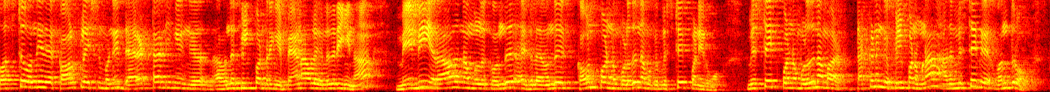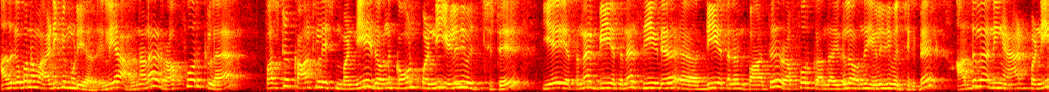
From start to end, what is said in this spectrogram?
ஃபஸ்ட்டு வந்து இதை கால்குலேஷன் பண்ணி டைரெக்டாக நீங்கள் இங்கே வந்து ஃபில் பண்ணுறீங்க பேனாவில் எழுதுறீங்கன்னா மேபி ஏதாவது நம்மளுக்கு வந்து இதில் வந்து கவுண்ட் பண்ணும் பொழுது நமக்கு மிஸ்டேக் பண்ணிடுவோம். மிஸ்டேக் பண்ணும் பொழுது நம்ம டக்குன்னு இங்கே ஃபில் பண்ணோம்னா அது மிஸ்டேக் வந்துடும் அதுக்கப்புறம் நம்ம அடிக்க முடியாது இல்லையா? அதனால் ரஃப் ஒர்க்கில் ஃபஸ்ட்டு கால்குலேஷன் பண்ணி இதை வந்து கவுண்ட் பண்ணி எழுதி வச்சுட்டு ஏ எத்தனை பி எத்தனை சி டி எத்தனைன்னு பார்த்து ரஃப் ஒர்க் அந்த இதில் வந்து எழுதி வச்சுக்கிட்டு அதில் நீங்கள் ஆட் பண்ணி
